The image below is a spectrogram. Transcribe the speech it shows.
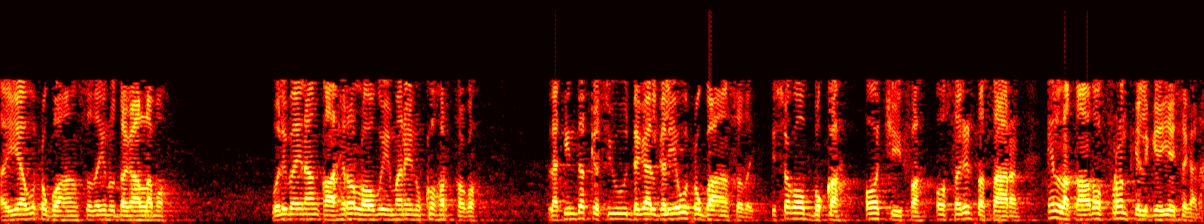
ayaa wuxuu go'aansaday inuu dagaalamo. Weliba inaan qaahiro loogu iman inuu ka hor tago. Laakiin dadka si uu dagaalgeliyo wuxuu go'aansaday isagoo buka oo jiifa oo sariirta saaran in la qaado frontka la geeyo isagana.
